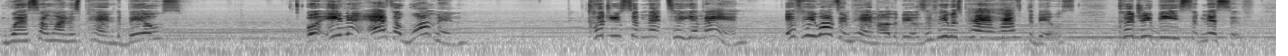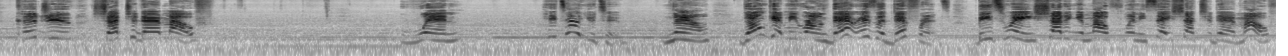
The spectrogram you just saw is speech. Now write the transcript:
when someone is paying the bills, or even as a woman, could you submit to your man if he wasn't paying all the bills? If he was paying half the bills, could you be submissive? Could you shut your damn mouth when he tell you to? Now, don't get me wrong, there is a difference between shutting your mouth when he say shut your damn mouth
